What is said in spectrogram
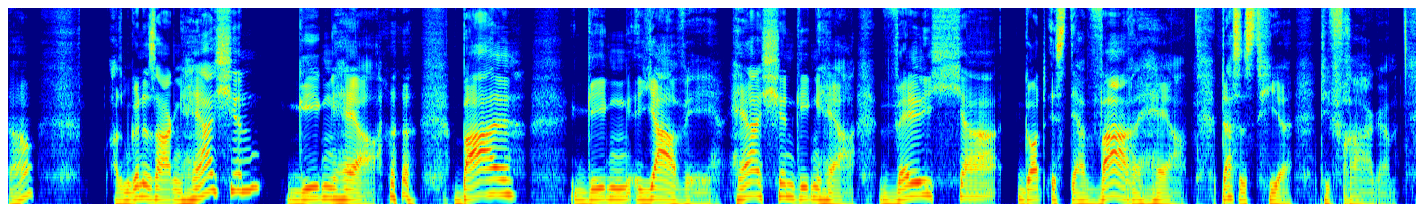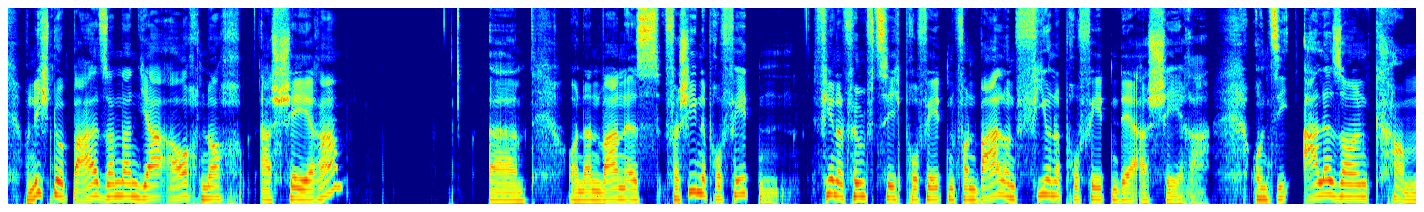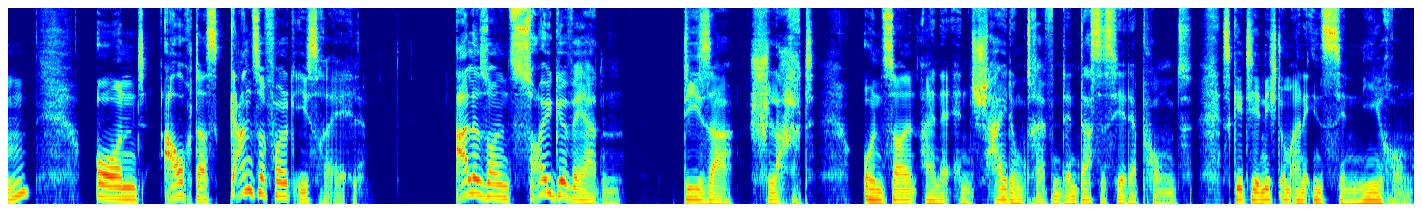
Ja? Also man könnte sagen, Herrchen gegen Herr. Baal gegen Yahweh. Herrchen gegen Herr. Welcher Gott ist der wahre Herr? Das ist hier die Frage. Und nicht nur Baal, sondern ja auch noch Aschera. Äh, und dann waren es verschiedene Propheten. 450 Propheten von Baal und 400 Propheten der Aschera. Und sie alle sollen kommen und auch das ganze Volk Israel alle sollen Zeuge werden dieser Schlacht und sollen eine Entscheidung treffen, denn das ist hier der Punkt. Es geht hier nicht um eine Inszenierung.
